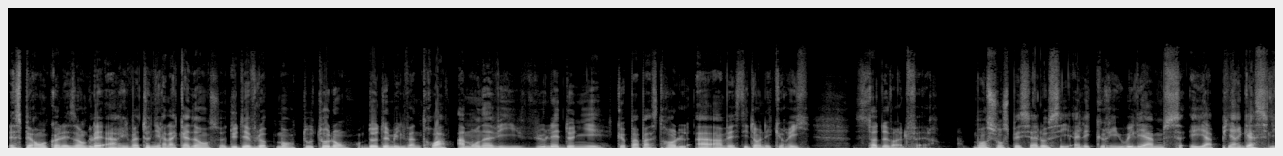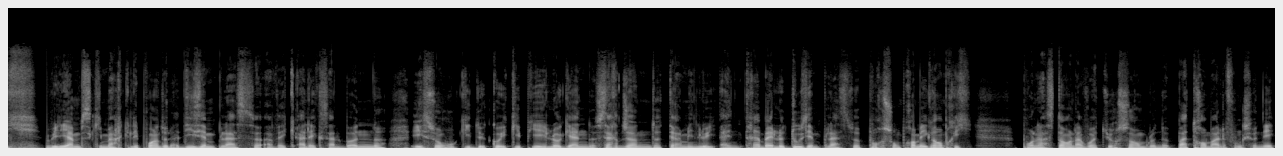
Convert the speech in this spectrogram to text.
Espérons que les Anglais arrivent à tenir la cadence du développement tout au long de 2023. À mon avis, vu les deniers que Papa Stroll a investis dans l'écurie, ça devrait le faire. Mention spéciale aussi à l'écurie Williams et à Pierre Gasly. Williams qui marque les points de la dixième place avec Alex Albon et son rookie de coéquipier Logan Sargent termine lui à une très belle douzième place pour son premier Grand Prix. Pour l'instant, la voiture semble ne pas trop mal fonctionner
